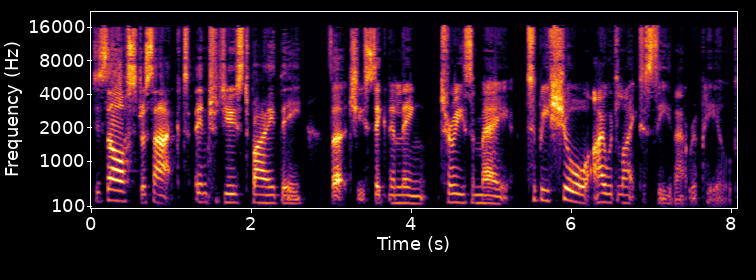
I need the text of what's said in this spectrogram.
disastrous act introduced by the virtue signalling Theresa May. To be sure, I would like to see that repealed.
